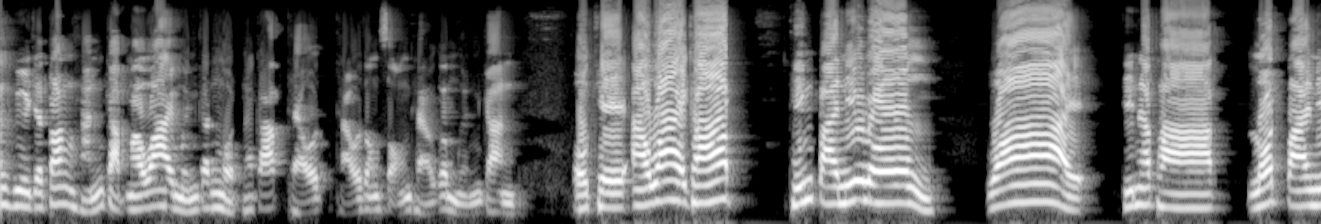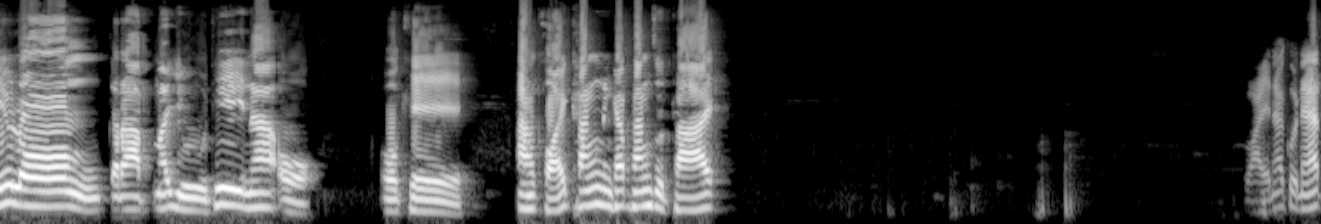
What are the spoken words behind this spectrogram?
ก็คือจะต้องหันกลับมาไหว้เหมือนกันหมดนะครับ แถวแถวตรงสองแถวก็เหมือนกัน โอเค เอาไหว้ครับ ทิ้งปลายนิ้วลงไหว้ที่หน้าผากลดปลายนิ้วลง กลับมาอยู่ที่หน้าอก โอเคอะขออีกครั้งหนึ่งครับ ครั้งสุดท้าย ไหวนะคุณแอด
